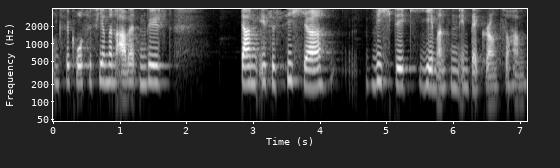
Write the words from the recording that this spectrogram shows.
und für große Firmen arbeiten willst, dann ist es sicher wichtig, jemanden im Background zu haben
